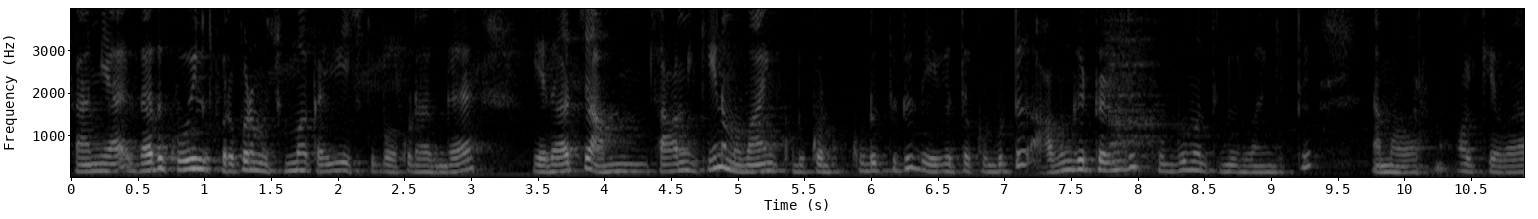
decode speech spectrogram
சாமியாக ஏதாவது கோயிலுக்கு போகிறப்ப நம்ம சும்மா கை வச்சுட்டு போகக்கூடாதுங்க ஏதாச்சும் அம் சாமிக்கு நம்ம வாங்கி கொடுக்கணும். கொடுத்துட்டு தெய்வத்தை கும்பிட்டு அவங்ககிட்டருந்து குங்குமத்தினூர் வாங்கிட்டு நம்ம வரணும். ஓகேவா?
